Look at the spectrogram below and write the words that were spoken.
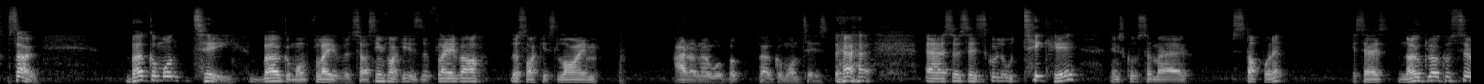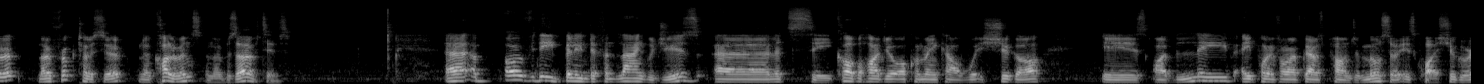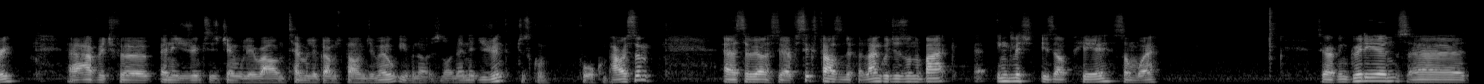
So, bergamot tea, bergamot flavoured. So it seems like it is a flavour. Looks like it's lime. I don't know what bergamot is. uh, so it says it's got a little tick here, and it's got some uh, stuff on it. It says no glucose syrup, no fructose syrup, no colorants, and no preservatives. Uh, over the billion different languages, uh, let's see, carbohydrate aqua make out of which sugar is, I believe, 8.5 grams per 100 ml, so it is quite sugary. Uh, average for energy drinks is generally around 10 milligrams per 100 ml, even though it's not an energy drink, just for comparison. Uh, so we also have 6,000 different languages on the back. Uh, English is up here somewhere. So we have ingredients, uh,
